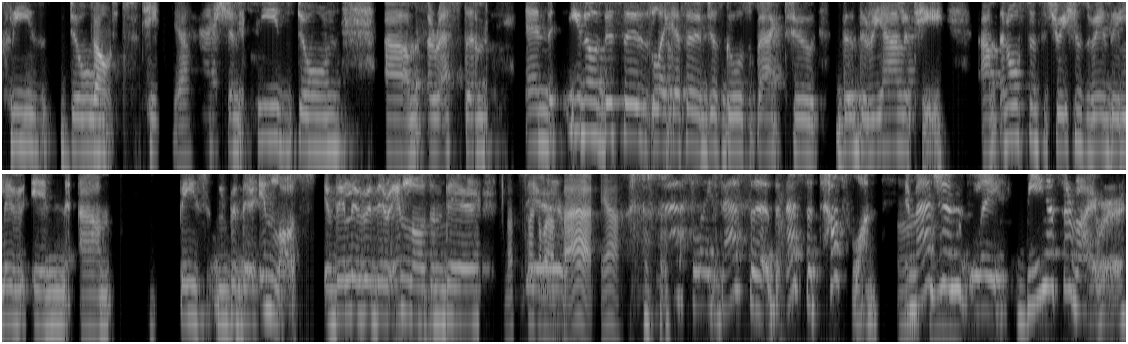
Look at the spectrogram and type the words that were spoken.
please don't, don't. take yeah. action please don't um, arrest them and you know this is like i said it just goes back to the, the reality um, and also in situations where they live in um, base with their in-laws if they live with their in-laws and they're let's talk about that yeah that's like that's a that's a tough one mm-hmm. imagine like being a survivor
